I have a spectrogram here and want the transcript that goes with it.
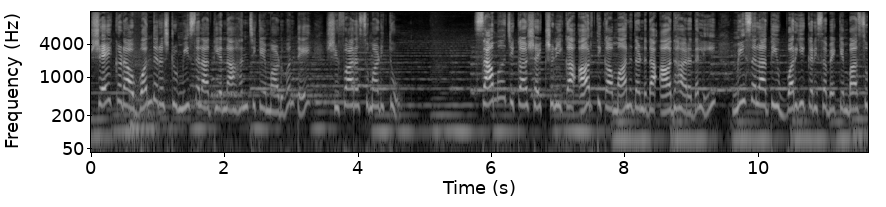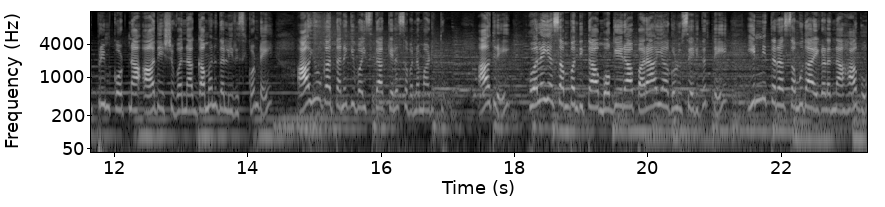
ಶೇಕಡ ಒಂದರಷ್ಟು ಮೀಸಲಾತಿಯನ್ನ ಹಂಚಿಕೆ ಮಾಡುವಂತೆ ಶಿಫಾರಸು ಮಾಡಿತ್ತು. ಸಾಮಾಜಿಕ, ಶೈಕ್ಷಣಿಕ, ಆರ್ಥಿಕ ಮಾನದಂಡದ ಆಧಾರದಲ್ಲಿ ಮೀಸಲಾತಿ ವರ್ಗೀಕರಿಸಬೇಕೆಂಬ ಸುಪ್ರೀಂ ಕೋರ್ಟ್ನ ಆದೇಶವನ್ನ ಗಮನದಲ್ಲಿರಿಸಿಕೊಂಡೇ ಆಯೋಗ ತನಗೆ ವಹಿಸಿದ ಕೆಲಸವನ್ನ ಮಾಡಿತ್ತು. ಆದರೆ ಹೊಲೆಯ ಸಂಬಂಧಿತ ಮೊಗೇರ ಪರಾಯಗಳು ಸೇರಿದಂತೆ ಇನ್ನಿತರ ಸಮುದಾಯಗಳನ್ನ ಹಾಗೂ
